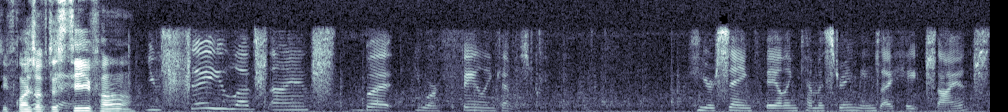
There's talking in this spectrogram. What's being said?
Die Freundschaft ist Okay. tief, ha? You say you love science, but you are failing chemistry. You're saying failing chemistry means I hate science?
